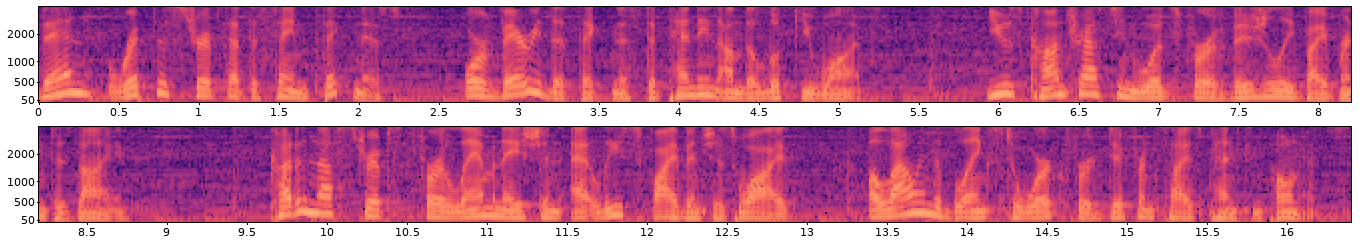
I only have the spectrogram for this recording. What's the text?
Then rip the strips at the same thickness or vary the thickness depending on the look you want. Use contrasting woods for a visually vibrant design. Cut enough strips for a lamination at least 5 inches wide, allowing the blanks to work for different size pen components.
